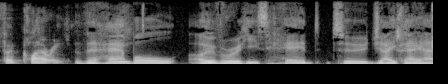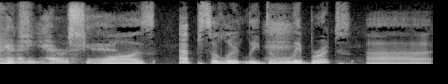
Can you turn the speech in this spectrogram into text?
for Clary. the handball over his head to JKH. Kennedy Harris, yeah. was absolutely deliberate. Uh,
